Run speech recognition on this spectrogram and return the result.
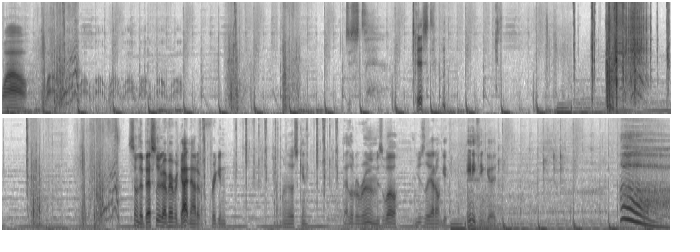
Wow. Wow. Pissed. Some of the best loot I've ever gotten out of friggin' one of those can that little room as well. Usually I don't get anything good. Oh.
